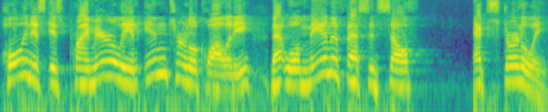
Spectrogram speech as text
holiness is primarily an internal quality that will manifest itself externally.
